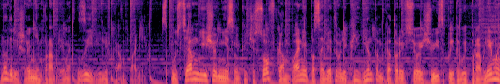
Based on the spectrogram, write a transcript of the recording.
над решением проблемы, заявили в компании. Спустя еще несколько часов в компании посоветовали клиентам, которые все еще испытывают проблемы,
